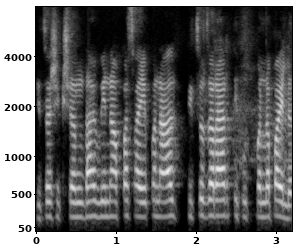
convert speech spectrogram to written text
तिचं शिक्षण दहावी नापास आहे पण आज तिचं जर आर्थिक उत्पन्न पाहिलं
